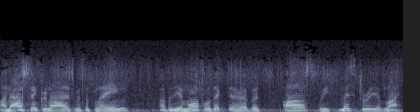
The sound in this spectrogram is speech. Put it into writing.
are now synchronized with the playing of the immortal Victor Herbert's Ah, Sweet Mystery of Life.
